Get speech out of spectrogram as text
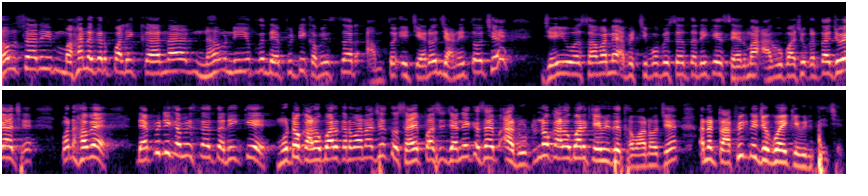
નવસારી મહાનગરપાલિકાના નવનિયુક્ત ડેપ્યુટી કમિશનર, આમ તો એ ચહેરો જાણીતો છે, જેયુ વસાવાને આપણે ચીફ ઓફિસર તરીકે શહેરમાં આગુ પાછું કરતા જોયા છે. પણ હવે ડેપ્યુટી કમિશનર તરીકે મોટો કારોબાર કરવાના છે, તો સાહેબ પાસે જાણીએ કે સાહેબ આ રૂટનો કારોબાર કેવી રીતે થવાનો છે અને ટ્રાફિકની જોગવાઈ કેવી રીતે છે?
